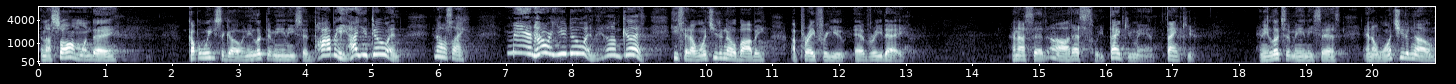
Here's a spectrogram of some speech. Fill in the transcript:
And I saw him one day, couple weeks ago, and he looked at me and he said, Bobby, how you doing? And I was like, man, how are you doing? I'm good. He said, I want you to know, Bobby, I pray for you every day. And I said, Oh, that's sweet. Thank you, man. Thank you. And he looks at me and he says, And I want you to know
